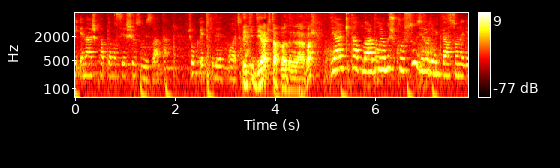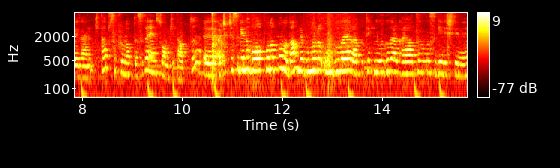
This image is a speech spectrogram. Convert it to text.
bir enerji patlaması yaşıyorsunuz zaten. Çok etkili o açıdan. Peki diğer kitaplarda neler var? Diğer kitaplarda Uyanış Kursu Zero Limit'ten sonra gelen kitap sıfır noktası da en son kitaptı. Ee, açıkçası gene Ho'oponopono'dan ve bunları uygulayarak, bu tekniği uygulayarak hayatının nasıl geliştiğini,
